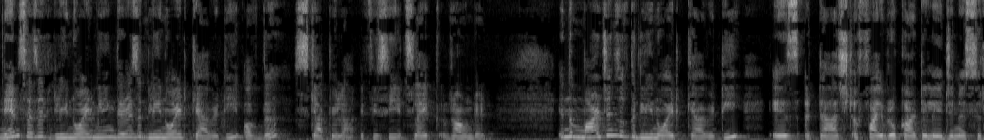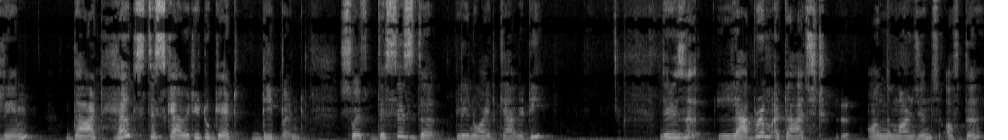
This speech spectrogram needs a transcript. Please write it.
Name says it glenoid, meaning there is a glenoid cavity of the scapula. If you see, it's like rounded. In the margins of the glenoid cavity is attached a fibrocartilaginous rim that helps this cavity to get deepened. So if this is the glenoid cavity, there is a labrum attached on the margins of the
